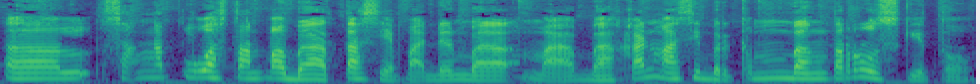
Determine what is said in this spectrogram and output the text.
eh, sangat luas tanpa batas ya Pak dan bahkan masih berkembang terus gitu.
